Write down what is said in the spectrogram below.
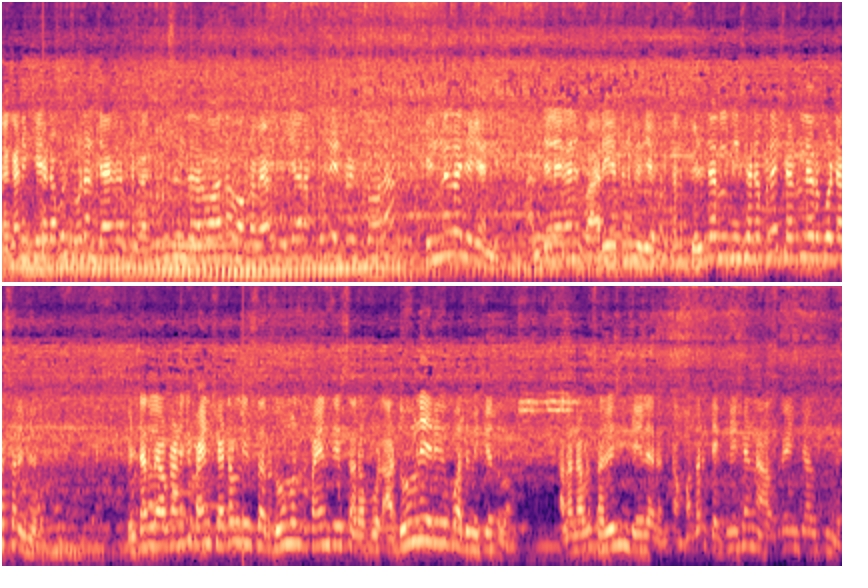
మెకానిక్ చేసేటప్పుడు చూడండి జాగ్రత్తగా. చూసిన తర్వాత ఒకవేళ చేయాలనుకుంటే ఇంట్రెస్ట్ ద్వారా చిన్నగా చేయండి. అంతేలే కానీ భారీ ఎత్తున మీరు చేయకూడదు. కానీ ఫిల్టర్లు తీసేటప్పుడే షటర్లు ఎరగొట్టేస్తారు మీరు. ఫిల్టర్ లేవడానికి పైన షటర్లు తీస్తారు డూములు పైన తీస్తారు అప్పుడు. ఆ డూమ్నే ఇరిగిపోద్ది మీ చేతిలో. అలాంటప్పుడు సర్వీసింగ్ చేయలేరండి కంపల్సరీ టెక్నీషియన్ ఆశ్రయించాల్సిందే.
